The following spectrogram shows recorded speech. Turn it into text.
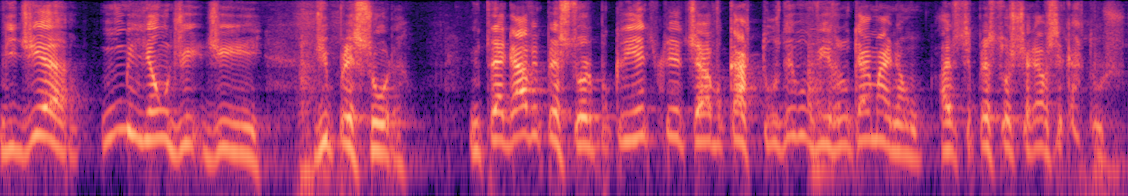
media um milhão de, de, de impressora. Entregava a impressora pro cliente, o cliente tirava o cartucho, devolvia, não quero mais não. Aí esse impressor chegava sem cartucho.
